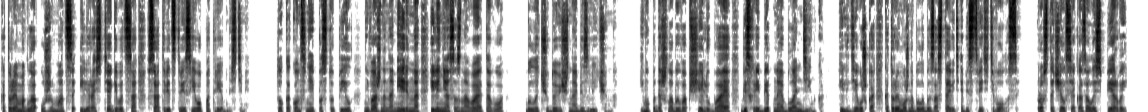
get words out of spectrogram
которая могла ужиматься или растягиваться в соответствии с его потребностями. То, как он с ней поступил, неважно, намеренно или не осознавая того, было чудовищно обезличенно. Ему подошла бы вообще любая бесхребетная блондинка или девушка, которую можно было бы заставить обесцветить волосы. Просто Челси оказалась первой,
